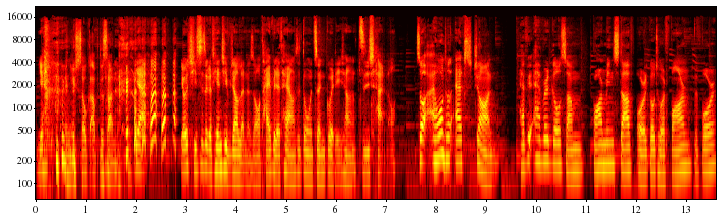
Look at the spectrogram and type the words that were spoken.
Yeah, and you soak up the sun. yeah. 尤其是这个天气比较冷的时候，台北的太阳是多么珍贵的一项资产哦。So I want to ask John, have you ever go some farming stuff or go to a farm before?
